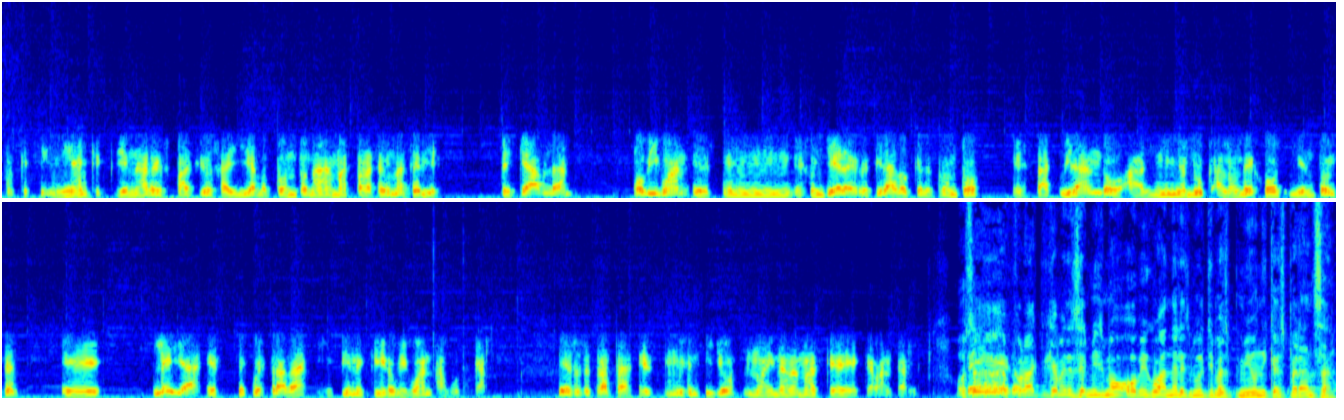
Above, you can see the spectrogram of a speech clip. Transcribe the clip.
porque tenían que llenar espacios ahí a lo tonto nada más para hacer una serie. ¿De qué habla? Obi-Wan es un, es un Jedi retirado que de pronto está cuidando al niño Luke a lo lejos y entonces eh, Leia es secuestrada y tiene que ir Obi-Wan a buscar. De eso se trata, es muy sencillo, no hay nada más que, que avanzarle. O sea, Pero- prácticamente es el mismo Obi-Wan, eres mi última, mi única esperanza.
